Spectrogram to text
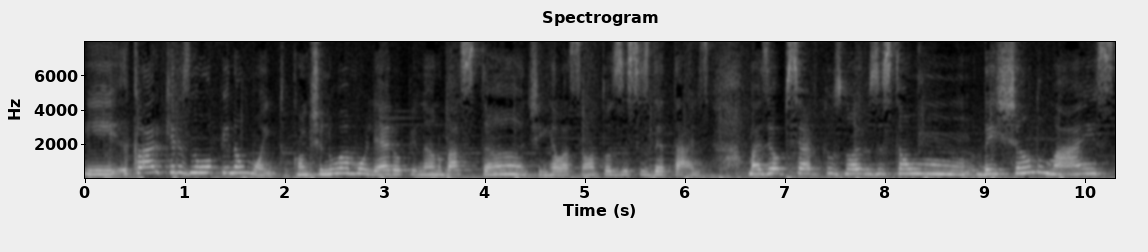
e claro que eles não opinam muito, continua a mulher opinando bastante em relação a todos esses detalhes, mas eu observo que os noivos estão deixando mais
